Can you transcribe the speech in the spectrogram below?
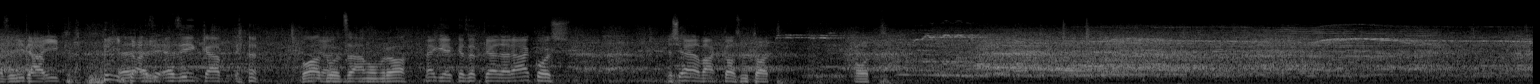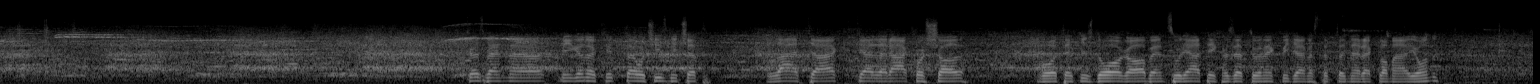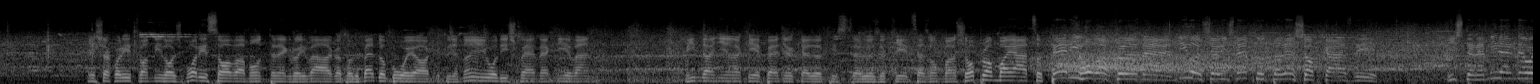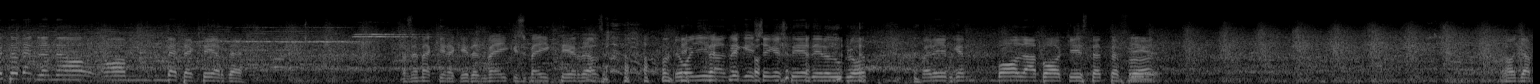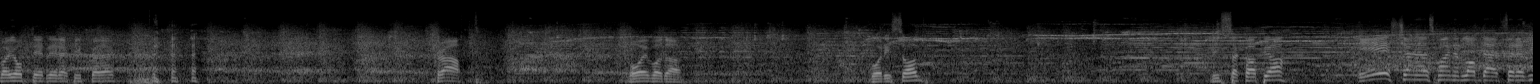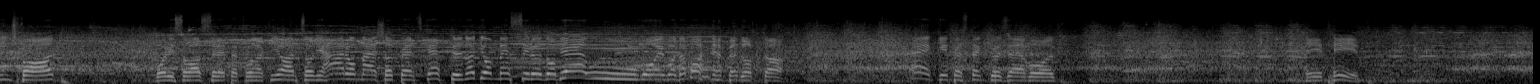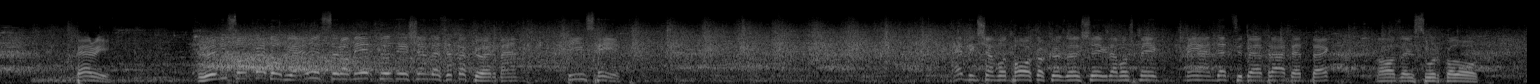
ez inkább, Idáig. ez, Idáig. ez inkább vad Igen. volt számomra. Megérkezett Keller Ákos, és elvágta az utat ott. Közben uh, még önök Teo Csizmicset látják, Keller Ákossal volt egy kis dolga, a Bencúr játékvezetőnek figyelmeztette, hogy ne reklamáljon. És akkor itt van Milos Borisov, a montenegrói válogatott bedobója, akit ugye nagyon jól ismernek nyilván mindannyian a képernyők előtt, hisz az előző két szezonban Sopronban játszott. Peri hova fölment? Milosevic nem tudta lesapkázni. Istenem, mi lenne, hogyha nem lenne a, a beteg térde? Azért meg kéne kérdezni, melyik is melyik térde az. Jó, nyilván az egészséges térdéről ugrott, mert egyébként bal lábbal késztette föl. Igen. Nagyjából jobb térdére tippelek. Kraft. Vojvoda. Borisov. Visszakapja. És Channels majdnem labdát szerez, nincs falt. Borisov azt szeretett volna kiharcolni. Három másodperc, kettő, nagyon messziről dobja. Ú, Vojvoda majdnem bedobta. Elképesztően közel volt. 7-7. Perry. Ő viszont bedobja. Először a mérkőzésen vezet a körben. 10-7. Eddig sem volt halk a közönség, de most még néhány decibelt rátettek a hazai szurkolók.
